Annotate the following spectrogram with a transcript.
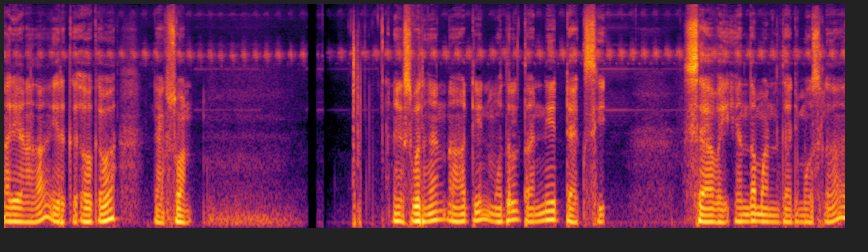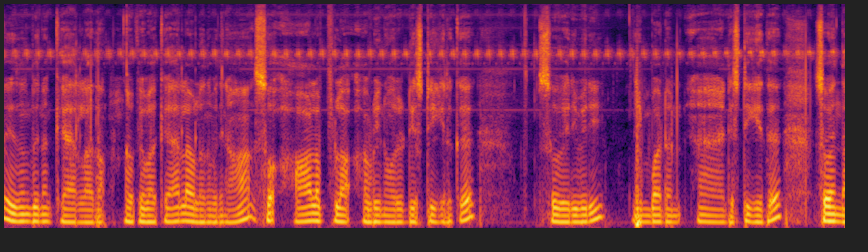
ஹரியானா தான் இருக்குது ஓகேவா நெக்ஸ்ட் ஒன் நெக்ஸ்ட் பாருங்கள் நாட்டின் முதல் தண்ணீர் டாக்ஸி சேவை எந்த மாநிலத்தை அடிமோசில் தான்? இது வந்து பார்த்திங்கன்னா கேரளா தான். ஓகேவா கேரளாவில் வந்து பார்த்திங்கன்னா ஸோ ஆலப்புழா அப்படின்னு ஒரு டிஸ்ட்ரிக் இருக்குது so very very important district uh, இது. ஸோ இந்த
